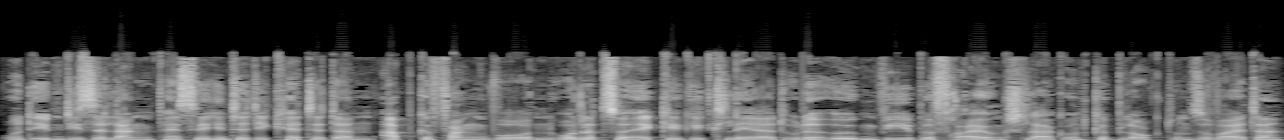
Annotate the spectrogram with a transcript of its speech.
und eben diese langen Pässe hinter die Kette dann abgefangen wurden oder zur Ecke geklärt oder irgendwie Befreiungsschlag und geblockt und so weiter,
